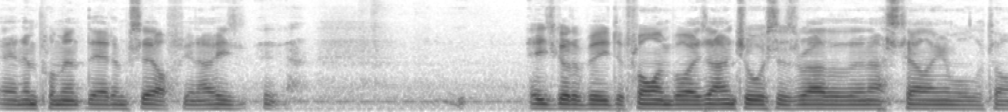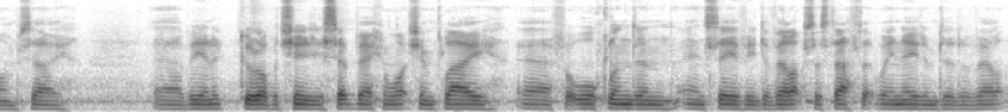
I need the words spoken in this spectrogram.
and implement that himself. You know, he's he's got to be defined by his own choices rather than us telling him all the time. So, uh, be a good opportunity to sit back and watch him play uh, for Auckland and, and see if he develops the stuff that we need him to develop.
